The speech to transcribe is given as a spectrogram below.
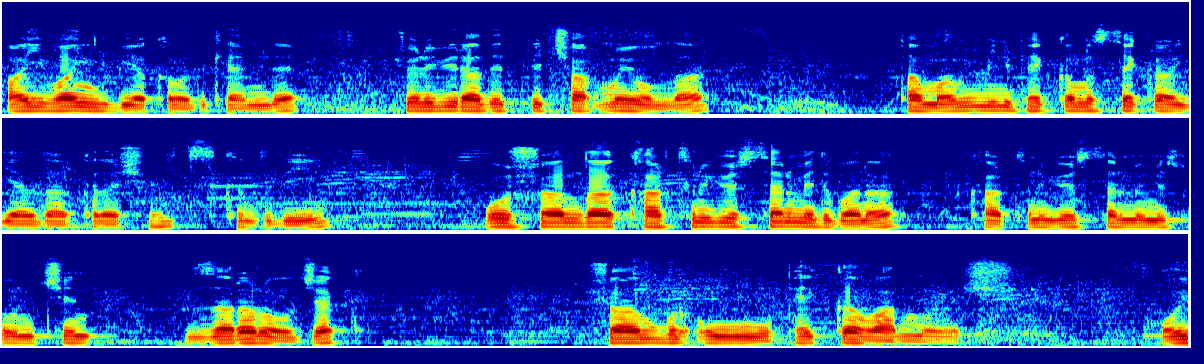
Hayvan gibi yakaladık hem de. Şöyle bir adet de çarpma yolla. Tamam mini pekkamız tekrar geldi arkadaşlar. Hiç sıkıntı değil. O şu anda kartını göstermedi bana. Kartını göstermemesi onun için zarar olacak. Şu an bu o Pekka varmış. Oy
